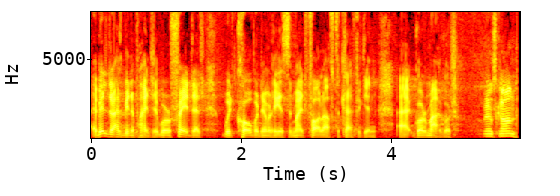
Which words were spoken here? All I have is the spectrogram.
a builder has been appointed. We're afraid that with covid and everything else it might fall off the cliff again. Uh, Go raibh maith agat. Well,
